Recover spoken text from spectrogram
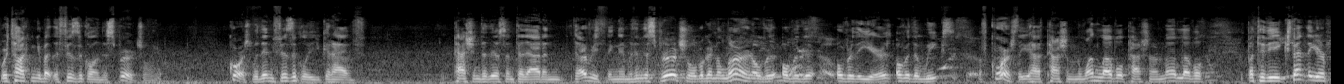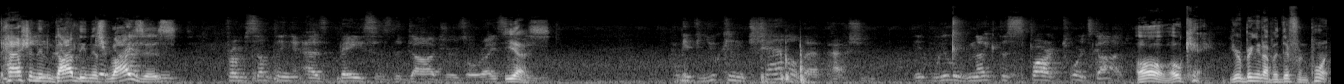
We're talking about the physical and the spiritual here. Of course, within physical, you could have passion to this and to that and to everything, and within the spiritual, we're going to learn over over the so. over the years, over the weeks. so. Of course, that you have passion on one level, passion on another level, but to the extent that your passion in godliness rises, from something as base as the Dodgers or ice cream, yes, if you can channel that passion, it will ignite the spark towards God. oh, okay, you're bringing up a different point.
